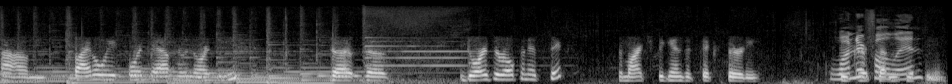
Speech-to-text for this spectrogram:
um, 508 4th Avenue Northeast. The the doors are open at six. The march begins at six thirty. Wonderful, Lynn.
